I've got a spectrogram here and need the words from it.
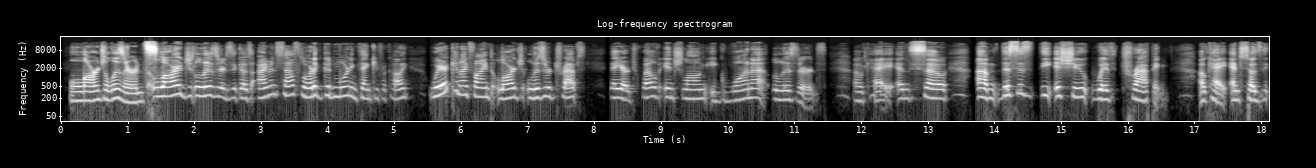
large lizards. large lizards, it goes, I'm in South Florida. Good morning. Thank you for calling. Where can I find large lizard traps? They are 12 inch long iguana lizards. Okay. And so um, this is the issue with trapping. Okay. And so the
